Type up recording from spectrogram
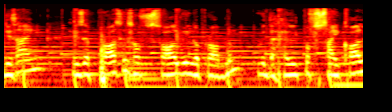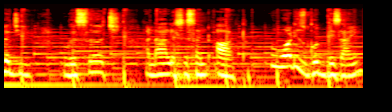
Design is a process of solving a problem with the help of psychology, research, analysis, and art. What is good design?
